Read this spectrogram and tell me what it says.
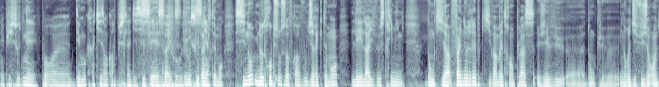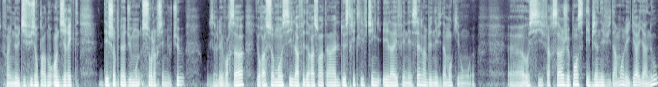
Et puis soutenez pour euh, démocratiser encore plus la discipline. C'est ça, il faut, faut soutenir. exactement. Sinon, une autre option s'offre à vous directement, les live streaming. Donc, il y a Final Rep qui va mettre en place, j'ai vu, euh, donc une rediffusion, en- enfin une diffusion pardon, en direct des championnats du monde sur leur chaîne YouTube. Vous allez voir ça. Il y aura sûrement aussi la Fédération internationale de street lifting et la FNSL, hein, bien évidemment, qui vont euh, aussi faire ça, je pense. Et bien évidemment, les gars, il y a nous,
